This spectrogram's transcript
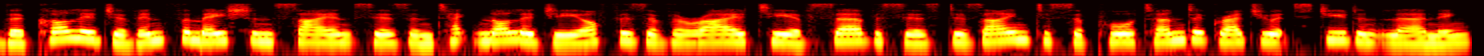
The College of Information Sciences and Technology offers a variety of services designed to support undergraduate student learning,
